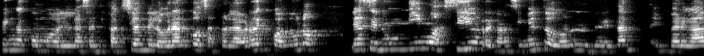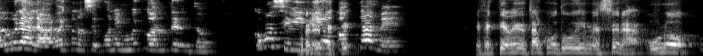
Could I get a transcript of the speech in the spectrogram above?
tenga como la satisfacción de lograr cosas, pero la verdad que cuando uno le hacen un mimo así, un reconocimiento de tanta envergadura, la verdad que uno se pone muy contento. ¿Cómo se vivió? Contame. Efectivamente, tal como tú mencionas, uno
